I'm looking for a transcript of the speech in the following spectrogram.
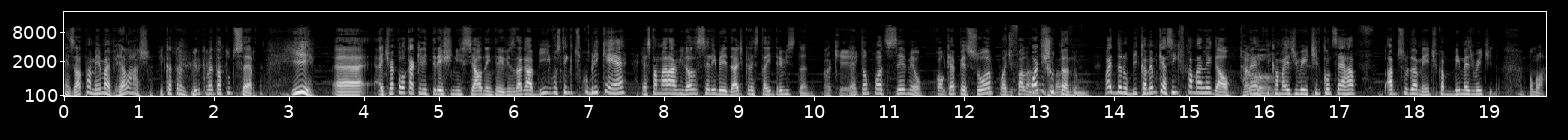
Exatamente, mas relaxa, fica tranquilo que vai dar tudo certo. E é, a gente vai colocar aquele trecho inicial da entrevista da Gabi e você tem que descobrir quem é esta maravilhosa celebridade que ela está entrevistando. Ok. Então pode ser, meu, qualquer pessoa. Pode falar. Pode ir chutando. Vai dando bica mesmo, que é assim que fica mais legal. Tá né? bom. Fica mais divertido quando você erra absurdamente, fica bem mais divertido. Vamos lá.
